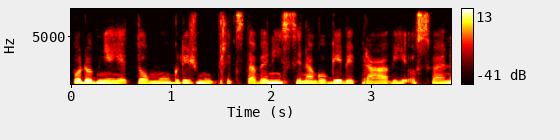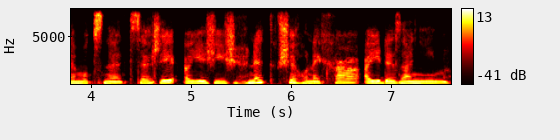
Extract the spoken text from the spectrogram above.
Podobně je tomu, když mu představený synagogy vypráví o své nemocné dceři a Ježíš hned všeho nechá a jde za ním.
